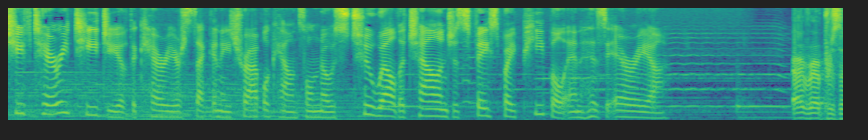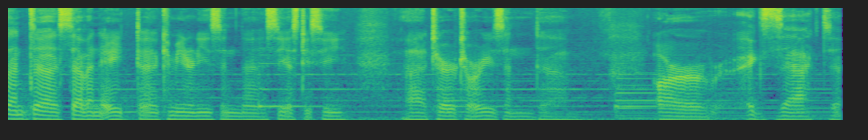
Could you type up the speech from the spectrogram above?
Chief Terry Teegee of the Carrier Second E Tribal Council knows too well the challenges faced by people in his area. I represent uh, seven, eight uh, communities in the CSTC uh, territories, and um, our exact uh,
